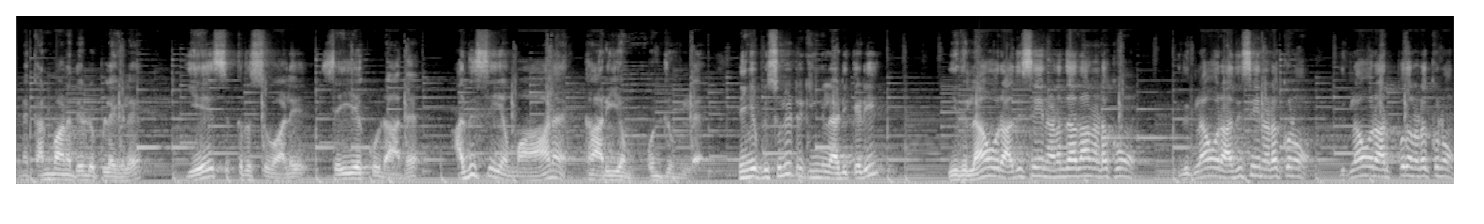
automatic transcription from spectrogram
எனக்கு அன்பான தேவ பிள்ளைகளே இயேசு கிறிஸ்துவாலே செய்யக்கூடாத அதிசயமான காரியம் ஒன்றுமில்லை. நீங்க இப்படி சொல்லிட்டு இருக்கீங்களா அடிக்கடி? இதெல்லாம் ஒரு அதிசயம் நடந்தாதான் நடக்கும். இதுக்கெல்லாம் ஒரு அதிசயம் நடக்கணும். இதுக்கெல்லாம் ஒரு அற்புதம் நடக்கணும்.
